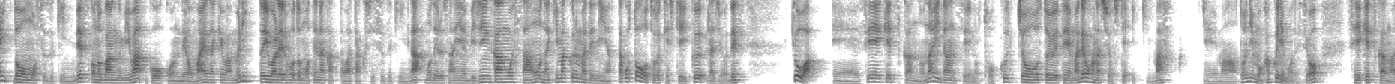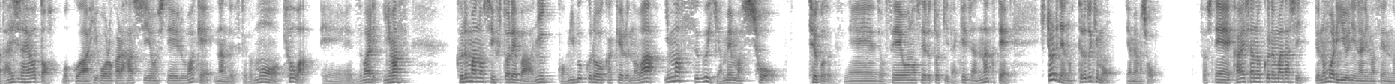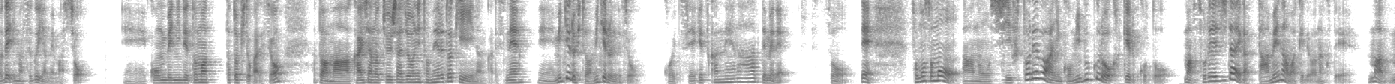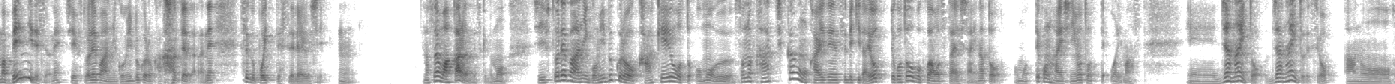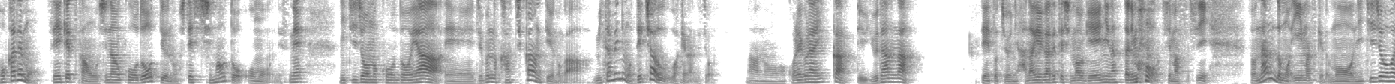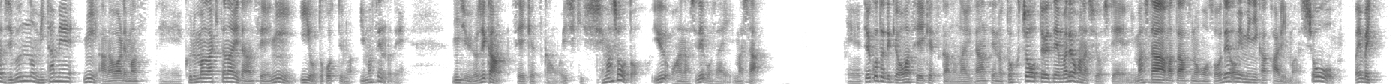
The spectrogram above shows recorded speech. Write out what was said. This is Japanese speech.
はい、どうも、鈴木です。この番組は合コンでお前だけは無理と言われるほどモテなかった私、鈴木がモデルさんや美人看護師さんを抱きまくるまでにやったことをお届けしていくラジオです。今日は、えー清潔感のない男性の特徴というテーマでお話をしていきます。えーまあ、とにもかくにもですよ、清潔感が大事だよと僕は日頃から発信をしているわけなんですけども、今日は、えーズバリ言います。車のシフトレバーにゴミ袋をかけるのは今すぐやめましょう。ということですね。女性を乗せるときだけじゃなくて、一人で乗ってるときもやめましょう。そして会社の車だしってのも理由になりませんので、今すぐやめましょう。えーコンビニで泊まった時とかですよ。あとはまあ会社の駐車場に止める時なんかですね。えー見てる人は見てるんですよ。こいつ清潔感ねえなーって目で。そう。で、そもそも、あの、シフトレバーにゴミ袋をかけること、まあそれ自体がダメなわけではなくて、まあまあ便利ですよね。シフトレバーにゴミ袋かかってたらね、すぐポイって捨てれるし。うん。まあそれはわかるんですけども、シフトレバーにゴミ袋をかけようと思う、その価値観を改善すべきだよってことを僕はお伝えしたいなと思ってこの配信を撮っております。えーじゃないと、じゃないとですよ。あのー他でも清潔感を失う行動っていうのをしてしまうと思うんですね。日常の行動や、えー自分の価値観っていうのが見た目にも出ちゃうわけなんですよ。あのーこれぐらいいっかっていう油断がデート中に鼻毛が出てしまう原因になったりもしますし、そう何度も言いますけども、日常は自分の見た目に現れます。えー車が汚い男性にいい男っていうのはいませんので、24時間清潔感を意識しましょうというお話でございました。えーということで今日は清潔感のない男性の特徴というテーマでお話をしてみました。また明日の放送でお耳にかかりましょう。バイバイ。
